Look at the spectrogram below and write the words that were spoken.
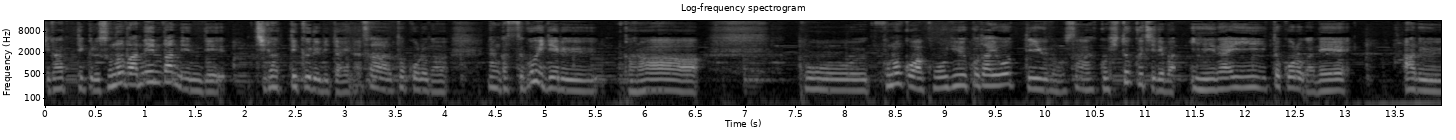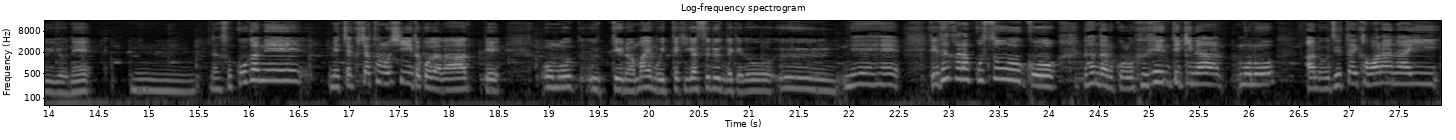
違ってくる、その場面場面で違ってくるみたいなさ、ところが、なんかすごい出るから、こう、この子はこういう子だよっていうのをさ、こう一口では言えないところがね、あるよね。うん。そこがね、めちゃくちゃ楽しいとこだなって思うっていうのは前も言った気がするんだけど、うん。ねで、だからこそ、こう、なんだろう、この普遍的なもの、あの、絶対変わらない、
